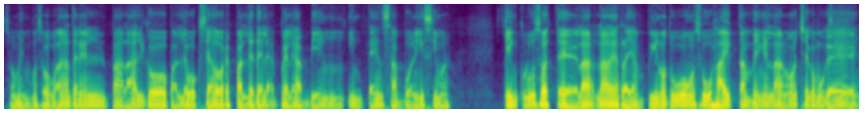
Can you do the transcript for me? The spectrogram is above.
eso mismo. So, van a tener para largo, par de boxeadores, par de peleas bien intensas, buenísimas. Que incluso este, la, la de Ryan Pino tuvo su hype también en la noche, como que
